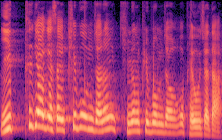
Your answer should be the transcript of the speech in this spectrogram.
이 특약에서의 피보험자는 기명 피보험자고 배우자다.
